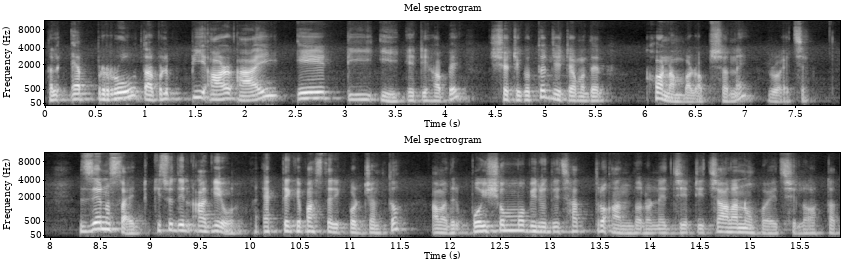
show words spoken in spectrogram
তাহলে অ্যাপ্রো তারপরে পিআরআই এ টিই এটি হবে সঠিক উত্তর যেটি আমাদের খ নাম্বার অপশনে রয়েছে। জেনোসাইড কিছুদিন আগেও, এক থেকে পাঁচ তারিখ পর্যন্ত আমাদের বৈষম্য বিরোধী ছাত্র আন্দোলনে যেটি চালানো হয়েছিল, অর্থাৎ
